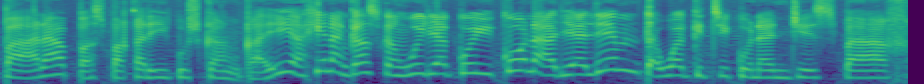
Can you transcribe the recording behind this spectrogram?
parapas paqariykushkanqa y ahinan kaskan willakuykuna allallimta wakichikunanchispaq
